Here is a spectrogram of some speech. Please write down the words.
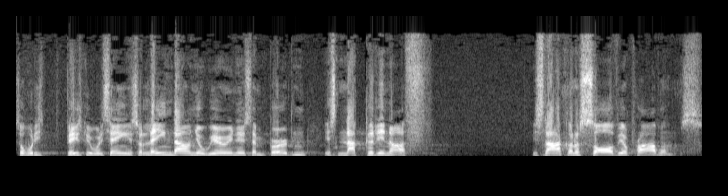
So what he's, basically what he's saying is laying down your weariness and burden is not good enough. It's not going to solve your problems.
